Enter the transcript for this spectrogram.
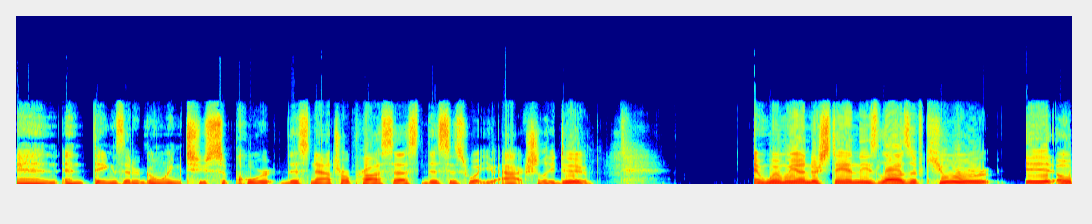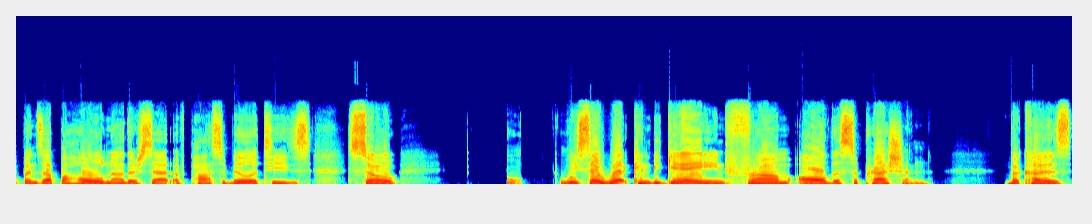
and and things that are going to support this natural process this is what you actually do. And when we understand these laws of cure it opens up a whole nother set of possibilities. So we say what can be gained from all the suppression because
